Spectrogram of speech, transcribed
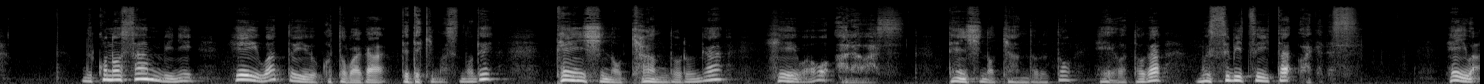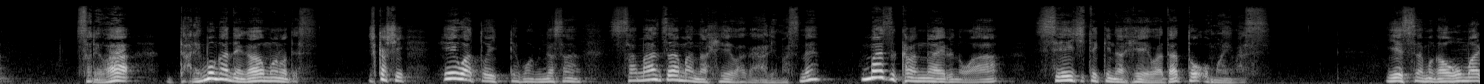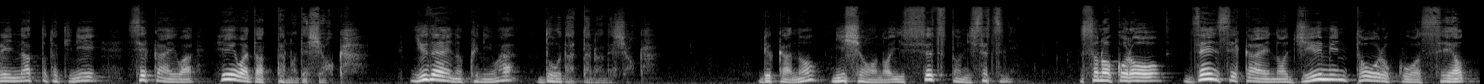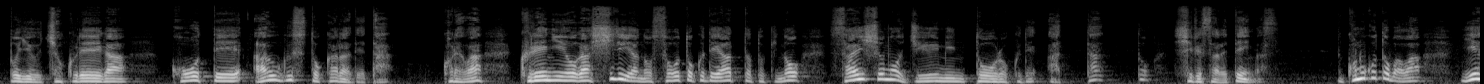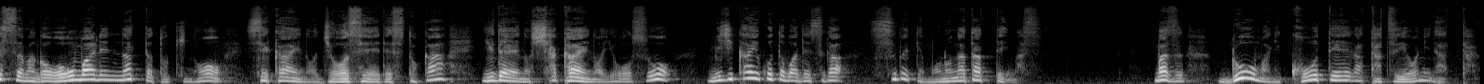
この賛美に平和という言葉が出てきますので、天使のキャンドルが平和を表す。天使のキャンドルと平和とが結びついたわけです。平和。それは誰もが願うものです。しかし、平和といっても皆さん様々な平和がありますね。まず考えるのは政治的な平和だと思います。イエス様がお生まれになった時に世界は平和だったのでしょうかユダヤの国はどうだったのでしょうかルカの2章の1節と2節にその頃全世界の住民登録をせよという勅令が皇帝アウグストから出た。これはクレニオがシリアの総督であった時の最初の住民登録であったと記されています。この言葉はイエス様がお生まれになった時の世界の情勢ですとかユダヤの社会の様子を短い言葉ですが全て物語っています。まずローマに皇帝が立つようになった。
